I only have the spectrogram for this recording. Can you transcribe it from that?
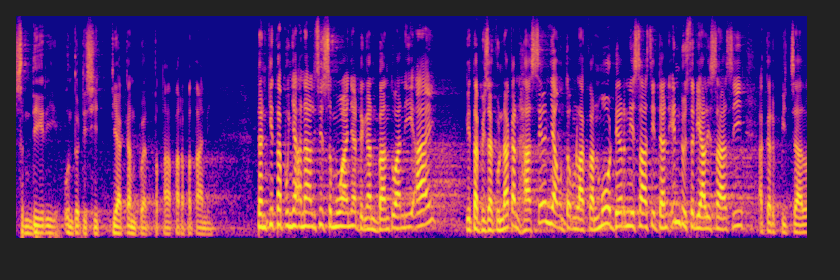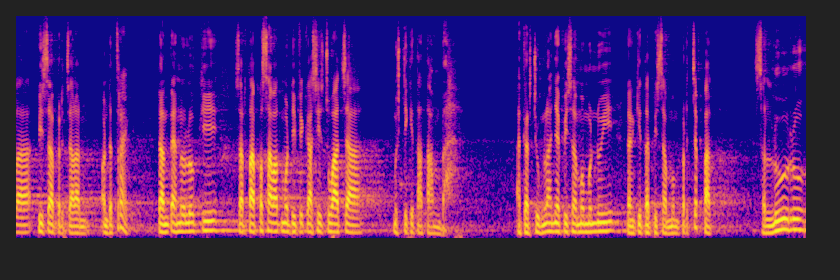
sendiri untuk disediakan buat peta, para petani. Dan kita punya analisis semuanya dengan bantuan AI, kita bisa gunakan hasilnya untuk melakukan modernisasi dan industrialisasi agar bijala, bisa berjalan on the track. Dan teknologi serta pesawat modifikasi cuaca mesti kita tambah. agar jumlahnya bisa memenuhi dan kita bisa mempercepat seluruh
